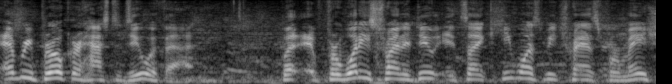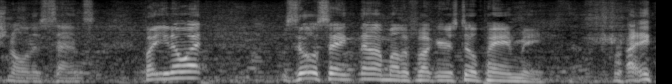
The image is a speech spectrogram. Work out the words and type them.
Every broker has to deal with that. But for what he's trying to do, it's like he wants to be transformational in a sense. But you know what? Zillow's saying, no, motherfucker, you're still paying me. right?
